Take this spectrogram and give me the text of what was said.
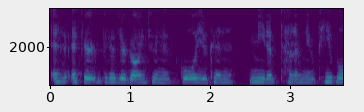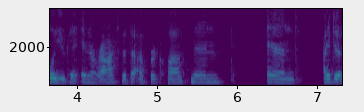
if if you're because you're going to a new school, you can meet a ton of new people, you can interact with the upperclassmen and I do,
